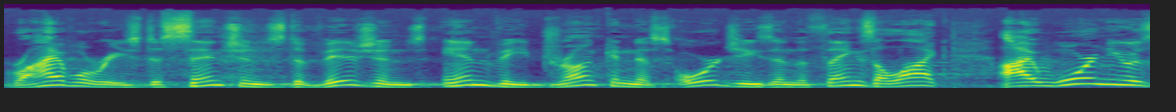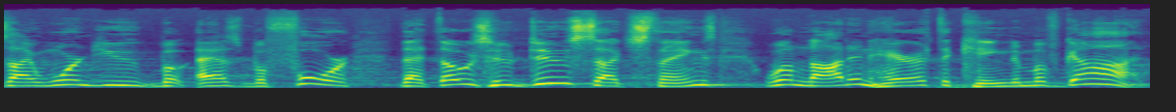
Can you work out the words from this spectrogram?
rivalries, dissensions, divisions, envy, drunkenness, orgies, and the things alike. I warn you, as I warned you as before, that those who do such things will not inherit the kingdom of God.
